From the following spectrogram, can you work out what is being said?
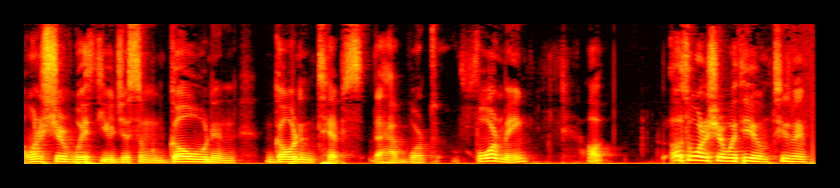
I want to share with you just some golden golden tips that have worked for me. i also want to share with you, excuse me,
